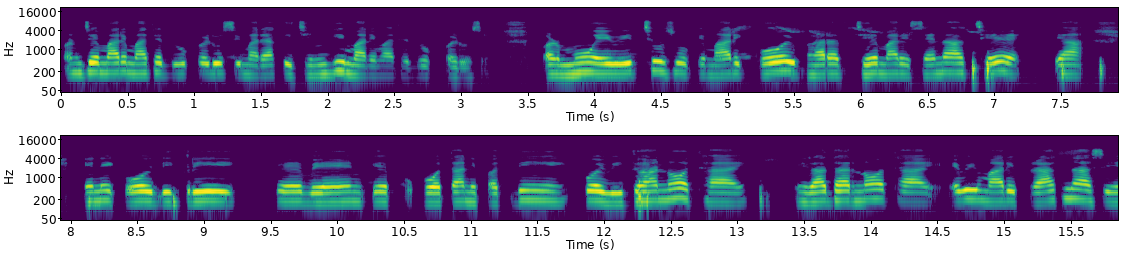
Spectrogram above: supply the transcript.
પણ જે મારી માથે દુઃખ પડ્યું છે, મારી આખી જિંદગી મારી માથે દુઃખ પડ્યું છે. પણ હું એવું ઈચ્છું છું કે મારી કોઈ ભારત, જે મારી સેના છે ત્યાં એની કોઈ દીકરી કે બેન કે પોતાની પત્ની કોઈ વિધવા ન થાય નિરાધાર ન થાય એવી મારી પ્રાર્થના છે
